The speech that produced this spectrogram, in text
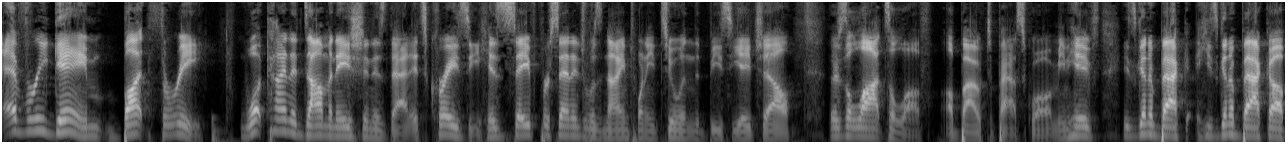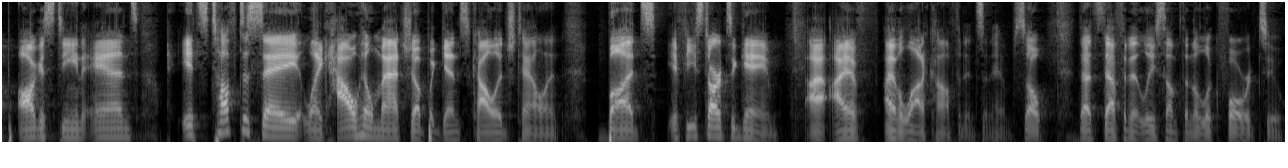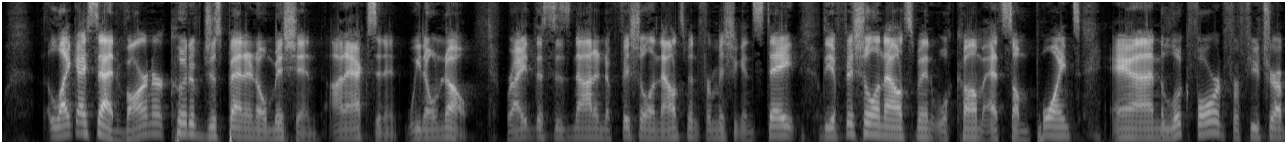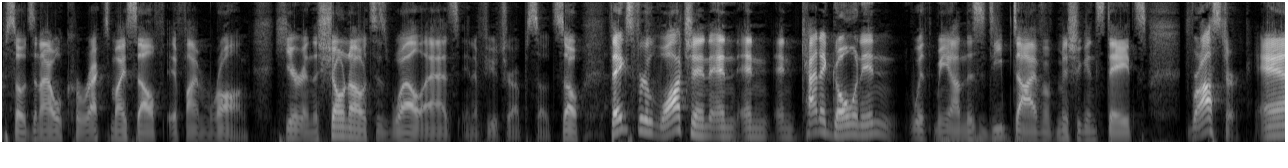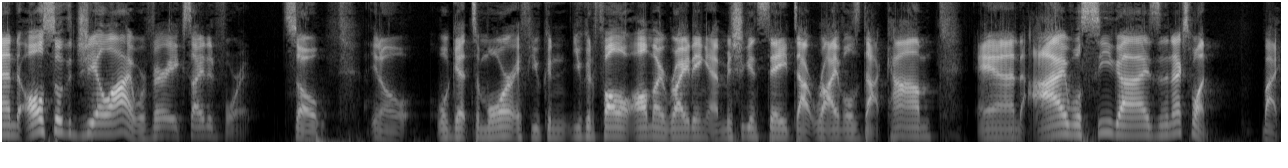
every game but three. What kind of domination is that? It's crazy. His save percentage was 922 in the BCHL. There's a lot to love about Di Pasquo. I mean, he's he's gonna back he's gonna back up Augustine, and it's tough to say like how he'll match up against college talent. But if he starts a game, I, I have I have a lot of confidence in him. So that's definitely something to look forward to like I said, Varner could have just been an omission on accident. We don't know, right? This is not an official announcement for Michigan State. The official announcement will come at some point, and look forward for future episodes. And I will correct myself if I'm wrong here in the show notes as well as in a future episode. So thanks for watching and and and kind of going in with me on this deep dive of Michigan State's roster and also the GLI. We're very excited for it. So, you know, we'll get to more. If you can you can follow all my writing at michiganstate.rivals.com and i will see you guys in the next one. Bye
